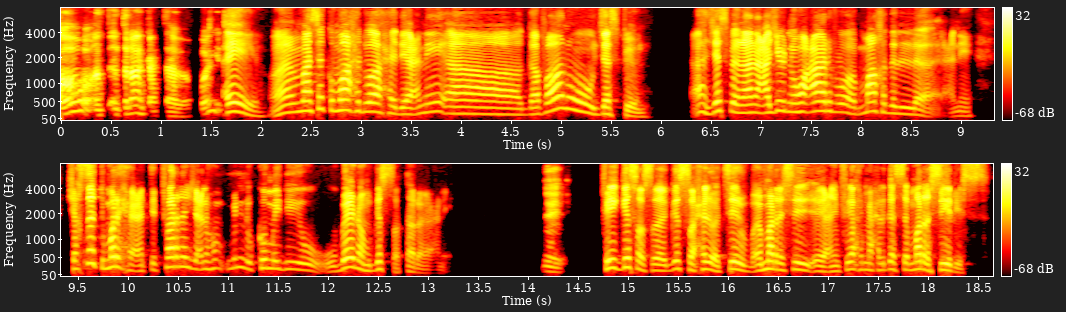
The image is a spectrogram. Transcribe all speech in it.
أوه أنت أنت الآن قاعد تتابع كويس. أيوه أنا ماسكهم واحد واحد يعني آه جافان وجاسبيون آه جاسبيون أنا عاجبني هو عارف ماخذ ال- يعني شخصيته مرحة يعني تتفرج يعني هم منه كوميدي وبينهم قصة ترى يعني. إيه. في قصص قصة حلوة تصير مرة سي يعني في واحد من الحلقات مرة serious.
